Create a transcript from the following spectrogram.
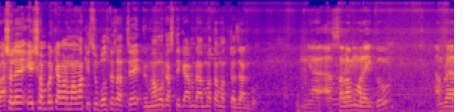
তো আসলে এই সম্পর্কে আমার মামা কিছু বলতে চাচ্ছে। মামুর কাছ থেকে আমরা মতামতটা জানব। আসসালামু আলাইকুম। আমরা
